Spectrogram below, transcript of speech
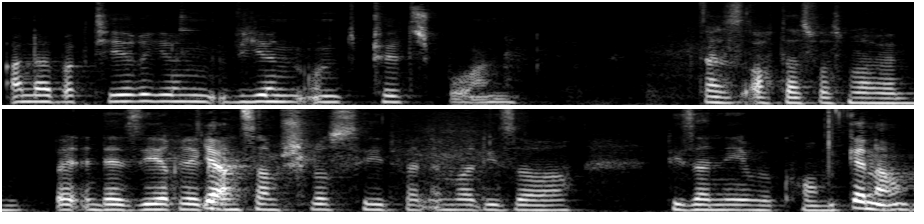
aller Bakterien, Viren und Pilzsporen. Das ist auch das, was man in der Serie Ja. ganz am Schluss sieht, wenn immer dieser, dieser Nebel kommt. Genau.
